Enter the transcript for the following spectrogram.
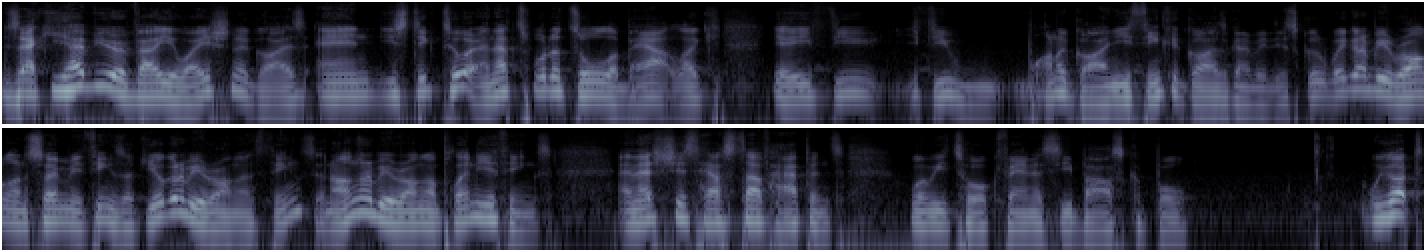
Zach, you have your evaluation of guys and you stick to it, and that's what it's all about. Like, yeah, if you if you want a guy and you think a guy's going to be this good, we're going to be wrong on so many things. Like, you're going to be wrong on things, and I'm going to be wrong on plenty of things, and that's just how stuff happens when we talk fantasy basketball we got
